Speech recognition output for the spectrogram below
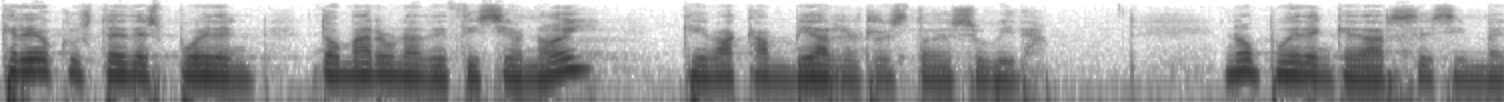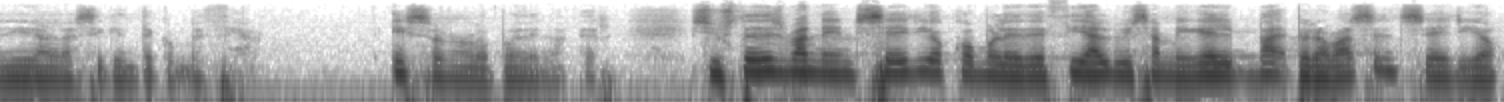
creo que ustedes pueden tomar una decisión hoy que va a cambiar el resto de su vida. no pueden quedarse sin venir a la siguiente convención. Eso no lo pueden hacer. Si ustedes van en serio, como le decía Luis a Miguel, pero vas en serio,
